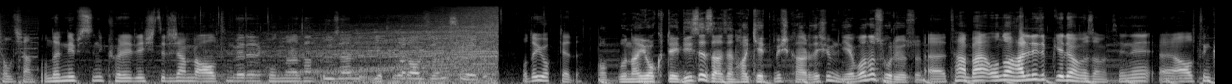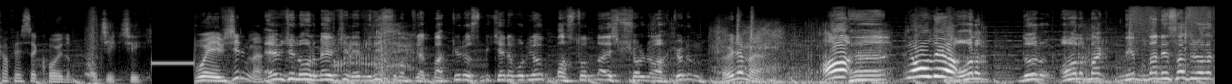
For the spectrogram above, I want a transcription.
çalışan. Onların hepsini köleleştireceğim ve altın vererek onlardan özel yapılar alacağını söyledi. O da yok dedi. Buna yok dediyse zaten hak etmiş kardeşim niye bana soruyorsun? Ee, tamam ben onu halledip geliyorum o zaman. Seni e, altın kafese koydum. Cik cik. Bu evcil mi? Evcil oğlum evcil evcil hiç sıkıntı yok. Bak görüyorsun bir kere vuruyor bastonla hiçbir şey olmuyor bak görüyor musun? Öyle mi? Aa Ee, ne oluyor? oğlum dur oğlum bak ne, bunlar ne saldırıyorlar?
